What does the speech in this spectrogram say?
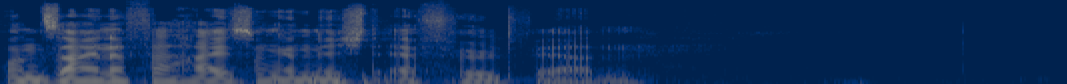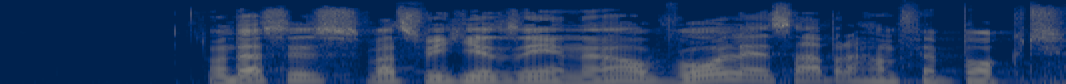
und seine Verheißungen nicht erfüllt werden. Und das ist, was wir hier sehen. Ne? Obwohl es Abraham verbockt,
